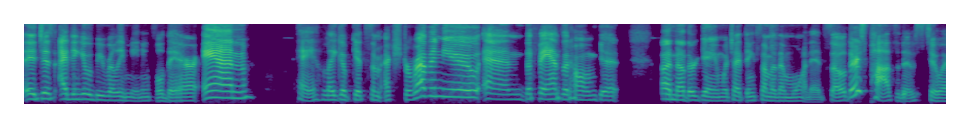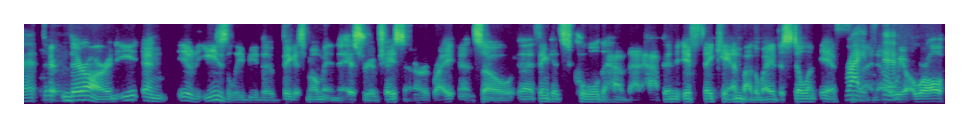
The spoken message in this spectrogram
it just I think it would be really meaningful there. And hey, Lacob gets some extra revenue and the fans at home get another game, which I think some of them wanted. So there's positives to it. There, there are, and e- and it would easily be the biggest moment in the history of Chase Center, right? And so I think it's cool to have that happen if they can. By the way, there's still an if. Right. I know we are, we're all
